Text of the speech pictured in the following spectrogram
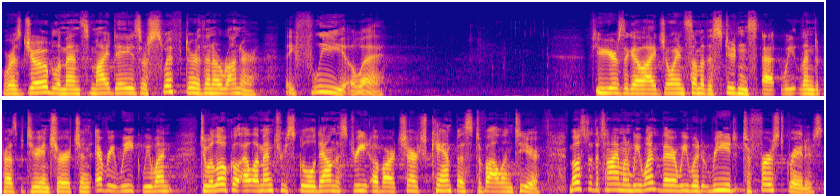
Or as Job laments, My days are swifter than a runner, they flee away. Few years ago, I joined some of the students at Wheatland Presbyterian Church, and every week we went to a local elementary school down the street of our church campus to volunteer. Most of the time when we went there, we would read to first graders.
